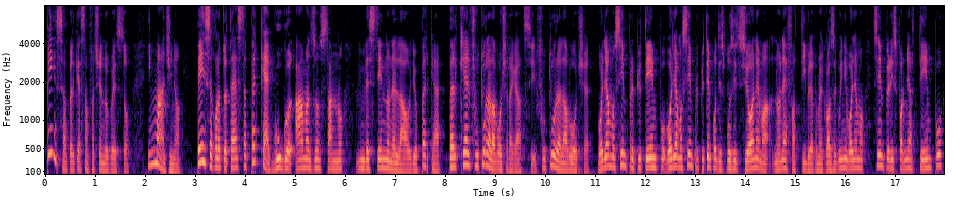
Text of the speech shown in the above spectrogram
pensa perché stanno facendo questo. Immagina Pensa con la tua testa perché Google, Amazon stanno investendo nell'audio. Perché? Perché il futuro è la voce, ragazzi. Il futuro è la voce. Vogliamo sempre più tempo, vogliamo sempre più tempo a disposizione, ma non è fattibile come cosa. Quindi vogliamo sempre risparmiare tempo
